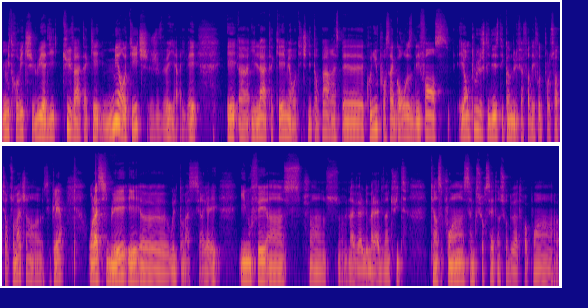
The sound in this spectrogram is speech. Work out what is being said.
Mitrovic lui a dit Tu vas attaquer Mirotic, je vais y arriver. Et il l'a attaqué, Mirotic n'étant pas connu pour sa grosse défense. Et en plus, l'idée c'était comme de lui faire faire des fautes pour le sortir de son match, hein, c'est clair. On l'a ciblé et Will Thomas s'est régalé. Il nous fait un, aval de malade, 28, 15 points, 5 sur 7, 1 sur 2 à 3 points,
